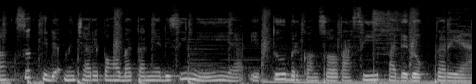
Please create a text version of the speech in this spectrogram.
Maksud tidak mencari pengobatannya di sini yaitu berkonsultasi pada dokter ya.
